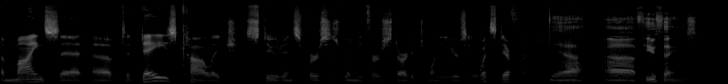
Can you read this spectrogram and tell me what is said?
the mindset of today's college students versus when you first started 20 years ago? What's different? Yeah, uh, a few things.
